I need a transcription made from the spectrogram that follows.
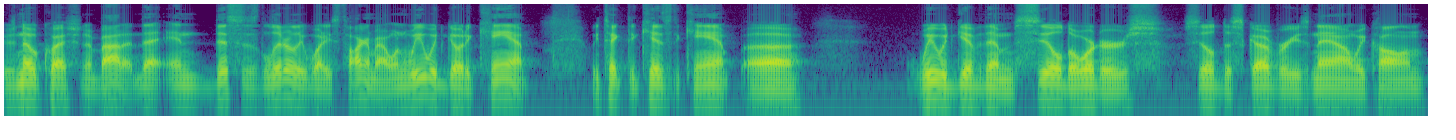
There's no question about it. That, and this is literally what he's talking about. When we would go to camp, we take the kids to camp. Uh, we would give them sealed orders, sealed discoveries. Now we call them,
